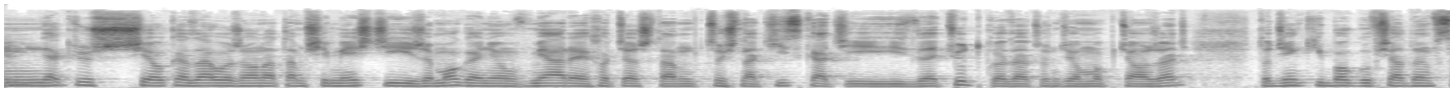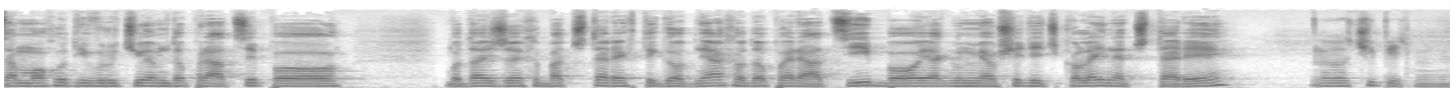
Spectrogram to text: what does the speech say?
Mhm. Jak już się okazało, że ona tam się mieści i że mogę nią w miarę chociaż tam coś naciskać i leciutko zacząć ją obciążać, to dzięki Bogu wsiadłem w samochód i wróciłem do pracy po bodajże chyba czterech tygodniach od operacji, bo jakbym miał siedzieć kolejne cztery, No to cipieć mówię.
